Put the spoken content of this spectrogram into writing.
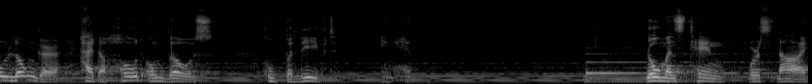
longer had a hold on those who believed in Him. Romans 10, verse 9,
